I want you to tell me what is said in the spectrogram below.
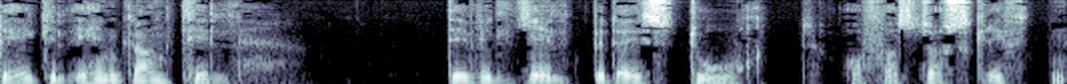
regel en gang til? Det vil hjelpe deg stort å forstå Skriften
